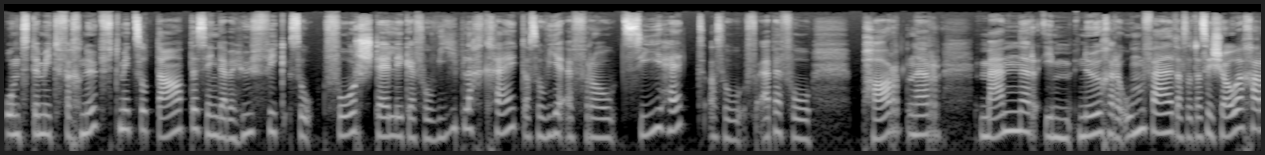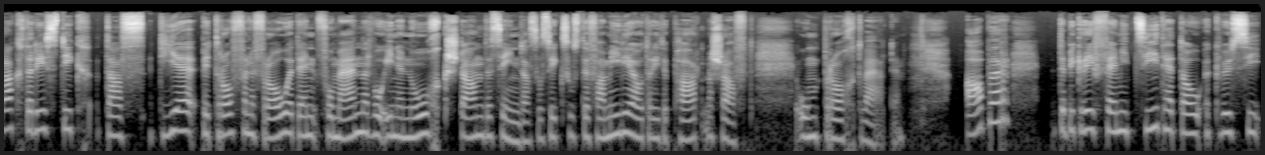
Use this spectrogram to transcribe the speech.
Und damit verknüpft mit so Taten sind eben häufig so Vorstellungen von Weiblichkeit, also wie eine Frau sie hat, also eben von Partner, Männer im näheren Umfeld. Also das ist auch eine Charakteristik, dass die betroffenen Frauen dann von Männern, die ihnen nachgestanden sind, also sei es aus der Familie oder in der Partnerschaft, umgebracht werden. Aber der Begriff Femizid hat auch eine gewisse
